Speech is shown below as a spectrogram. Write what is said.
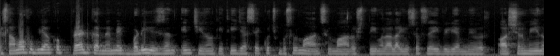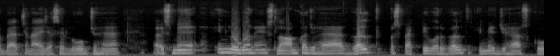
Islamophobia को प्रेड करने में एक बड़ी रीजन इन चीज़ों की थी, जैसे कुछ मुसलमान, सलमान रुश्ती मलाला यूसुफ, जई, विलियम म्यूर और शर्मीन उबैद चनाए जैसे लोग जो हैं, इसमें इन लोगों ने इस्लाम का जो है गलत परस्पेक्टिव और गलत इमेज जो है उसको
